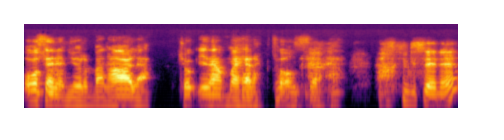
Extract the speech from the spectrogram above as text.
o sene diyorum ben hala. Çok inanmayarak da olsa. Hangi sene?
